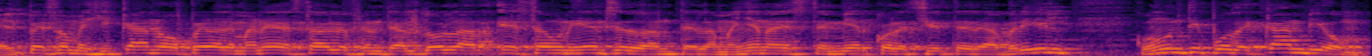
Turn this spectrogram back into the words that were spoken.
El peso mexicano opera de manera estable frente al dólar estadounidense durante la mañana de este miércoles 7 de abril con un tipo de cambio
